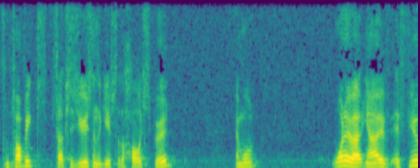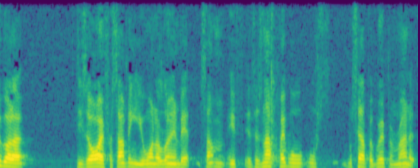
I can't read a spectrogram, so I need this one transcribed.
some topics such as using the gifts of the Holy Spirit. And we'll, whatever, you know, if, if you've got a desire for something, you want to learn about something, if, if there's enough people, we'll, we'll set up a group and run it.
